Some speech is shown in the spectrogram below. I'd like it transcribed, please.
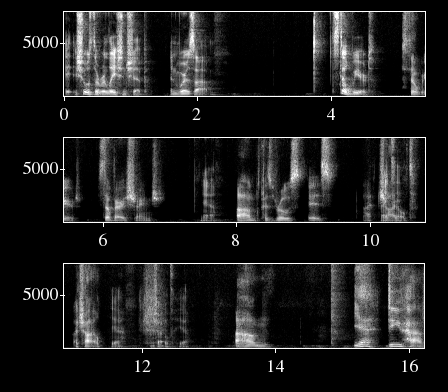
it shows the relationship and where that. Still weird. still weird, still very strange. Yeah. Um, because Rose is a 19. child, a child. Yeah. Child. Yeah. Um, yeah. Do you have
